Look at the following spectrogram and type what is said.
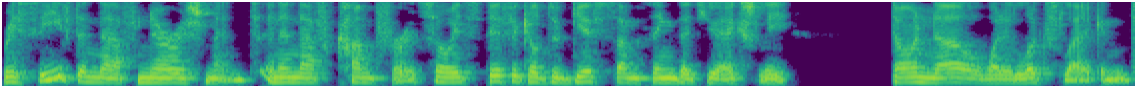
received enough nourishment and enough comfort. So it's difficult to give something that you actually don't know what it looks like and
